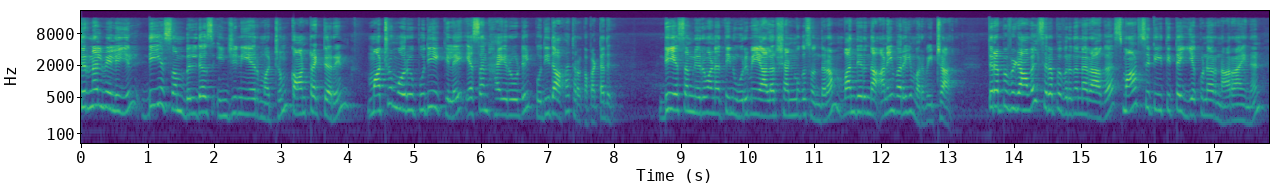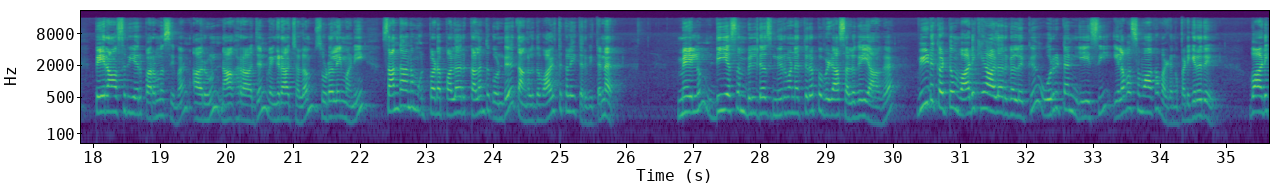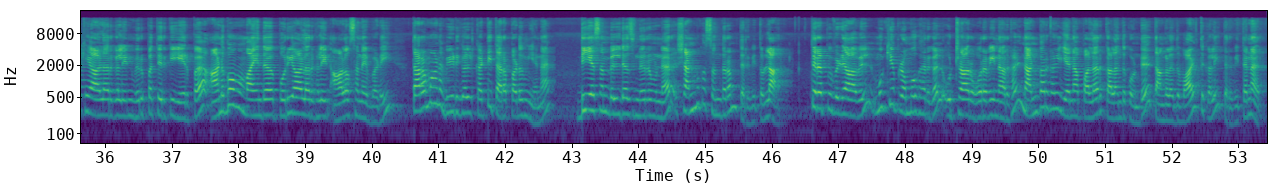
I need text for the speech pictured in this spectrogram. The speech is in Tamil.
திருநெல்வேலியில் டிஎஸ்எம் பில்டர்ஸ் இன்ஜினியர் மற்றும் கான்ட்ராக்டரின் மற்றும் ஒரு புதிய கிளை எஸ்என் ஹைரோடில் புதிதாக திறக்கப்பட்டது. டிஎஸ்எம் நிறுவனத்தின் உரிமையாளர் சண்முக சுந்தரம் வந்திருந்த அனைவரையும் வரவேற்றார். திறப்பு விழாவில் சிறப்பு விருந்தினராக ஸ்மார்ட் சிட்டி திட்ட இயக்குனர் நாராயணன் பேராசிரியர் பரமசிவன் அருண் நாகராஜன் வெங்கடாச்சலம் சுடலைமணி சந்தானம் உட்பட பலர் கலந்து கொண்டு தங்களது வாழ்த்துக்களை தெரிவித்தனர். மேலும் டிஎஸ்எம் பில்டர்ஸ் நிறுவன திறப்பு விழா சலுகையாக வீடு கட்டும் வாடிக்கையாளர்களுக்கு ஒரு டன் ஏசி இலவசமாக வழங்கப்படுகிறது. வாடிக்கையாளர்களின் விருப்பத்திற்கு ஏற்ப அனுபவம் வாய்ந்த பொறியாளர்களின் ஆலோசனைப்படி தரமான வீடுகள் கட்டித் தரப்படும் என டிஎஸ்எம் பில்டர்ஸ் நிறுவனர் சண்முக சுந்தரம் தெரிவித்துள்ளார். திறப்பு விழாவில் முக்கிய பிரமுகர்கள் உற்றார் உறவினர்கள் நண்பர்கள் என பலர் கலந்து கொண்டு தங்களது வாழ்த்துக்களை தெரிவித்தனர்.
